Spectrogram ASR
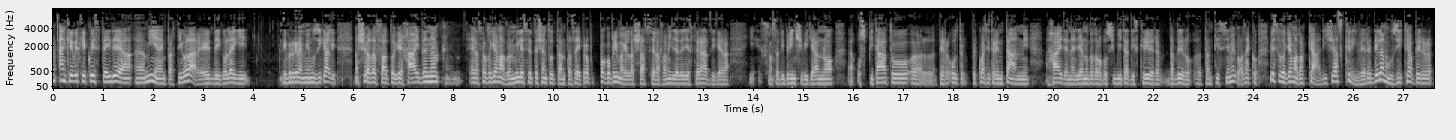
Anche perché questa idea eh, mia in particolare e dei colleghi dei programmi musicali nasceva dal fatto che Haydn era stato chiamato nel 1786, proprio poco prima che lasciasse la famiglia degli Esterhazy, che era, sono stati i principi che hanno eh, ospitato eh, per, oltre, per quasi 30 anni Haydn e gli hanno dato la possibilità di scrivere davvero eh, tantissime cose. Ecco, lui è stato chiamato a Cadice a scrivere della musica per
